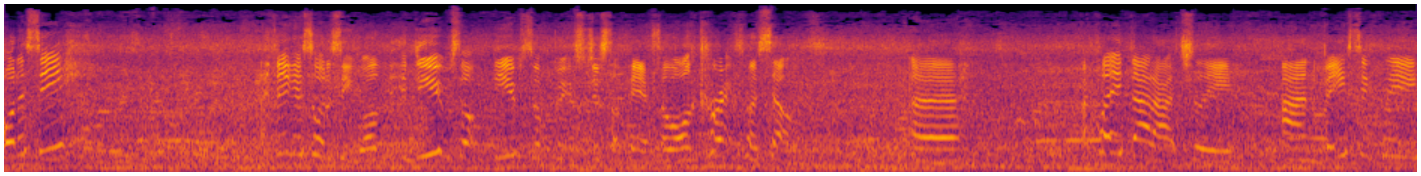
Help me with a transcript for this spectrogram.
Odyssey? I think it's Odyssey. Well, the Ubisoft, the Ubisoft boot's just up here, so I'll correct myself. Uh, I played that actually, and basically,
